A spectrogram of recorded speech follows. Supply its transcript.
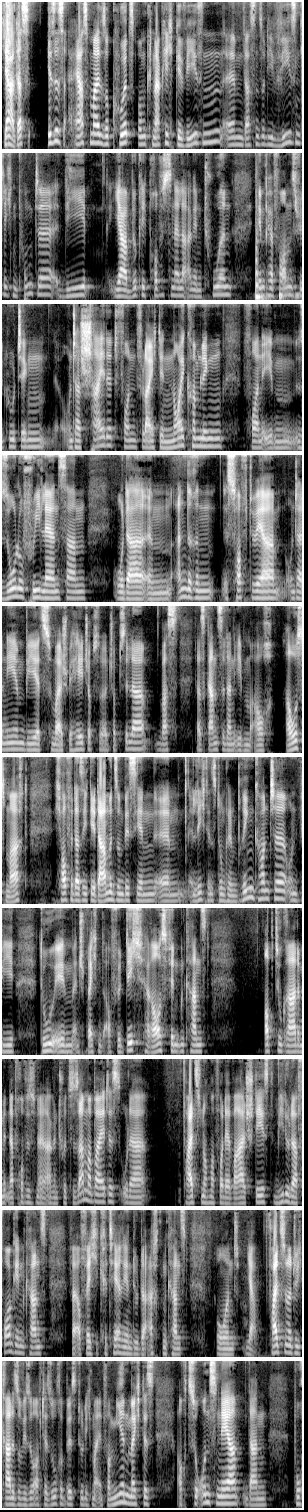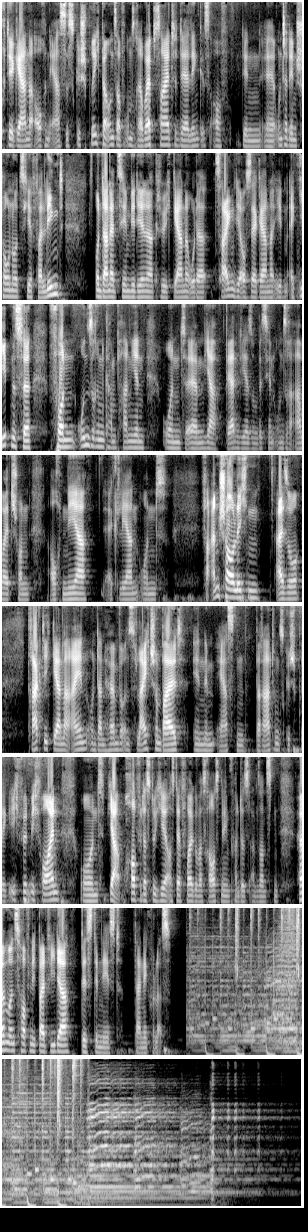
Ja, das ist es erstmal so kurz und knackig gewesen. Ähm, das sind so die wesentlichen Punkte, die ja wirklich professionelle Agenturen im Performance Recruiting unterscheidet von vielleicht den Neukömmlingen, von eben Solo-Freelancern oder ähm, anderen Softwareunternehmen wie jetzt zum Beispiel HeyJobs oder Jobzilla, was das Ganze dann eben auch ausmacht. Ich hoffe, dass ich dir damit so ein bisschen ähm, Licht ins Dunkeln bringen konnte und wie du eben entsprechend auch für dich herausfinden kannst, ob du gerade mit einer professionellen Agentur zusammenarbeitest oder falls du nochmal vor der Wahl stehst, wie du da vorgehen kannst, weil auf welche Kriterien du da achten kannst. Und ja, falls du natürlich gerade sowieso auf der Suche bist, du dich mal informieren möchtest, auch zu uns näher, dann buch dir gerne auch ein erstes Gespräch bei uns auf unserer Webseite. Der Link ist auf den, äh, unter den Shownotes hier verlinkt. Und dann erzählen wir dir natürlich gerne oder zeigen dir auch sehr gerne eben Ergebnisse von unseren Kampagnen und ähm, ja, werden dir so ein bisschen unsere Arbeit schon auch näher erklären und veranschaulichen. Also trag dich gerne ein und dann hören wir uns vielleicht schon bald in dem ersten Beratungsgespräch. Ich würde mich freuen und ja, hoffe, dass du hier aus der Folge was rausnehmen konntest. Ansonsten hören wir uns hoffentlich bald wieder. Bis demnächst. Dein Nikolas.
